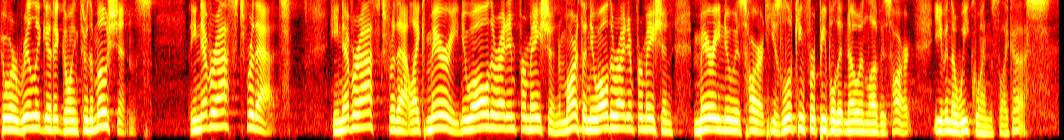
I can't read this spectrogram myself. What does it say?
who are really good at going through the motions. He never asked for that. He never asked for that. Like Mary knew all the right information, Martha knew all the right information. Mary knew his heart. He's looking for people that know and love his heart, even the weak ones like us.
